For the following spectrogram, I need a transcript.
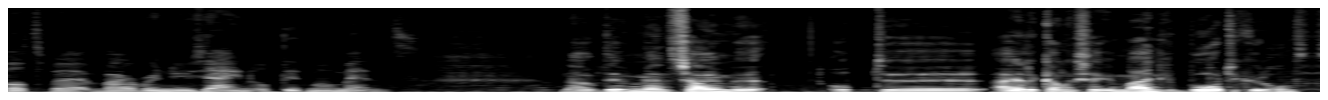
wat we, waar we nu zijn op dit moment? Nou, op dit moment zijn we op de, eigenlijk kan ik zeggen, mijn geboortegrond.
